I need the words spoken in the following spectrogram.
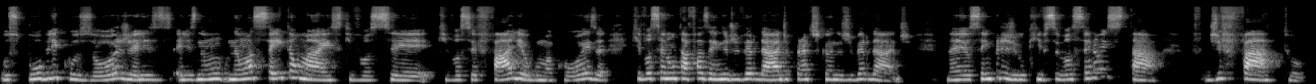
Os públicos hoje eles, eles não, não aceitam mais que você que você fale alguma coisa que você não está fazendo de verdade, praticando de verdade. Né? Eu sempre digo que se você não está de fato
